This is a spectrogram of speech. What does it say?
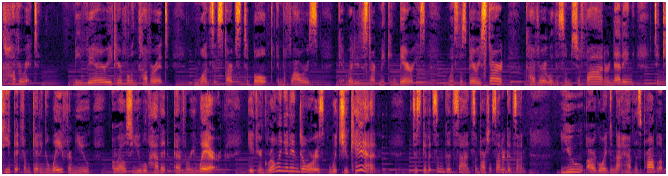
Cover it. Be very careful and cover it once it starts to bolt and the flowers get ready to start making berries. Once those berries start, cover it with some chiffon or netting to keep it from getting away from you, or else you will have it everywhere. If you're growing it indoors, which you can, just give it some good sun, some partial sun or good sun, you are going to not have this problem.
